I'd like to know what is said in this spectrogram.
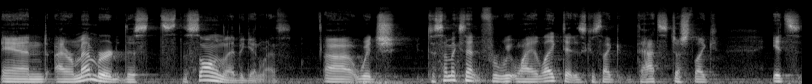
And I remembered this the song that I begin with, uh, which to some extent for why I liked it is because like that's just like it's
